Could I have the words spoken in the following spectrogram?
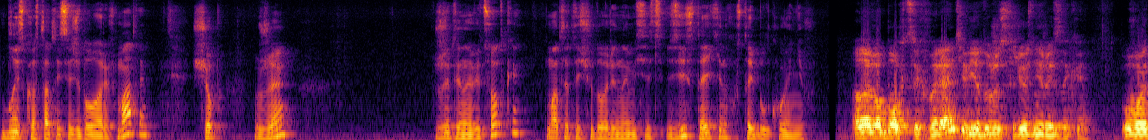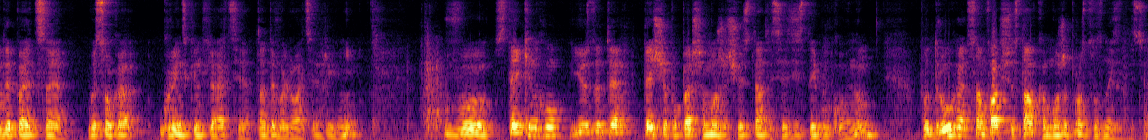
близько 100 тисяч доларів мати, щоб вже жити на відсотки, мати 1000 доларів на місяць зі стейкінгу стейблкоїнів. Але в обох цих варіантів є дуже серйозні ризики. У ВДП це висока українська інфляція та девальвація гривні. В стейкінгу USDT те, що, по-перше, може щось статися зі стейблкоїном. По-друге, сам факт, що ставка може просто знизитися.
